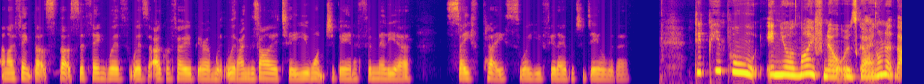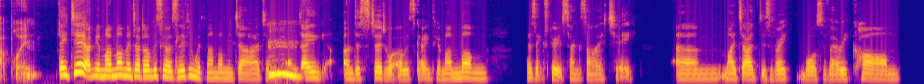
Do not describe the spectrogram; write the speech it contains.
And I think that's that's the thing with with agoraphobia and with, with anxiety. You want to be in a familiar, safe place where you feel able to deal with it. Did people in your life know what was going on at that point? They did. I mean, my mum and dad, obviously, I was living with my mum and dad, and, mm. and, they understood what I was going through. My mum has experienced anxiety. Um, my dad is a very was a very calm,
